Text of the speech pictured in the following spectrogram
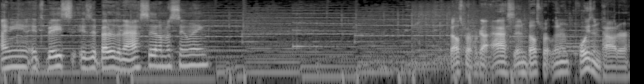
I mean, it's base. Is it better than Acid? I'm assuming. Bellsprout forgot Acid. and Bellsprout learned Poison Powder.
